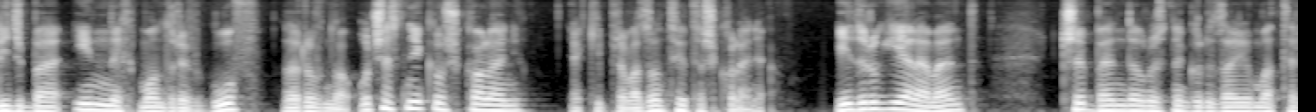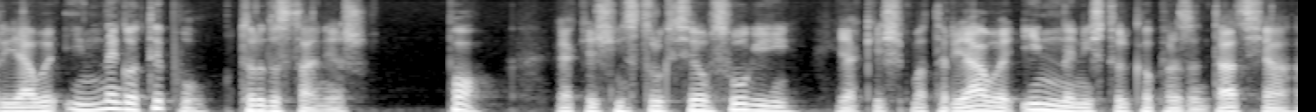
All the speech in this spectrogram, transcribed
liczbę innych mądrych głów, zarówno uczestników szkoleń, jak i prowadzących te szkolenia. I drugi element, czy będą różnego rodzaju materiały innego typu, które dostaniesz po jakieś instrukcje obsługi, jakieś materiały inne niż tylko prezentacja,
